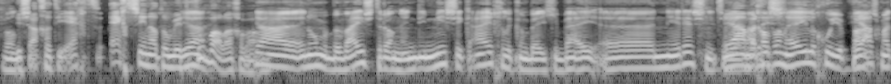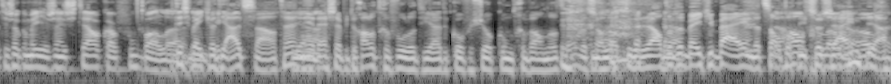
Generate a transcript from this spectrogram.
Want, je zag dat hij echt, echt zin had om weer te voetballen gewoon. Ja, enorme bewijsdrang. En die mis ik eigenlijk een beetje bij uh, Neres natuurlijk. Ja, maar hij gaf is... een hele goede paas, ja. maar het is ook een beetje zijn stijl qua voetballen. Het is een beetje wat hij uitstraalt. Hè? Ja. Neres heb je toch altijd het gevoel dat hij uit de koffieshop komt gewandeld. Hè? Dat zal loopt hij er altijd een beetje bij en dat zal toch niet zo zijn. Ja.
